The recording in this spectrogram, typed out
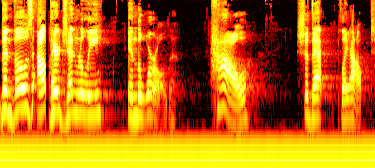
than those out there generally in the world. How should that play out?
